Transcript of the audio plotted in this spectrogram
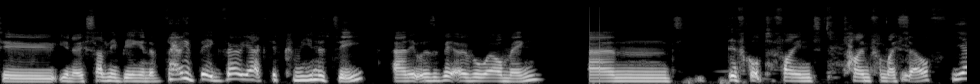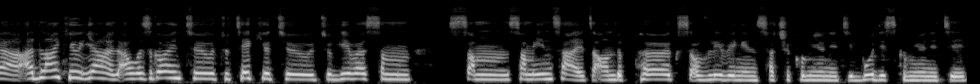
to, you know, suddenly being in a very big, very active community. And it was a bit overwhelming and difficult to find time for myself. Yeah. I'd like you. Yeah. I was going to, to take you to, to give us some, some some insights on the perks of living in such a community, Buddhist community,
